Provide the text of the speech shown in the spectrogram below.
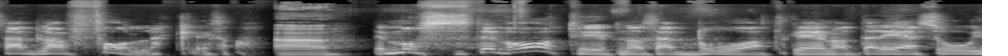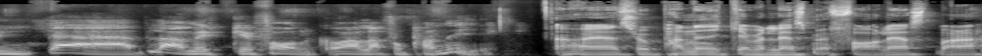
Så här bland folk. Liksom. Ja. Det måste vara typ någon så här båtgrej, något där det är så jävla mycket folk och alla får panik. Ja, jag tror panik är väl det som är farligast bara.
